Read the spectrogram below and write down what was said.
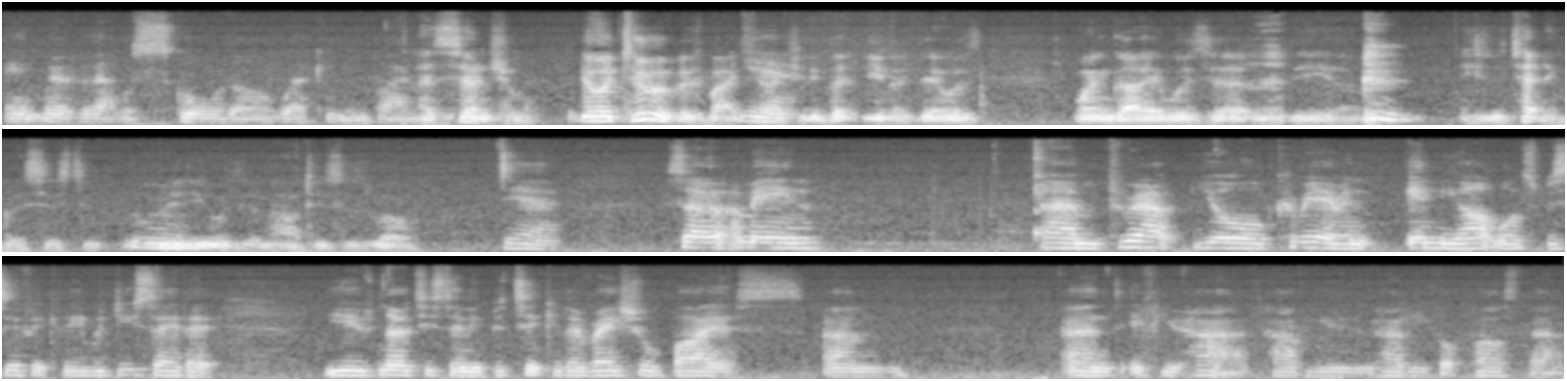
in whether that was school or working environment. Essential. There were two of us back Yeah. actually, but you know, there was one guy was uh, the um, he's a technical assistant. I mean, Mm. he was an artist as well. Yeah. So I mean, um, throughout your career in in the art world specifically, would you say that you've noticed any particular racial bias? And if you have, have you have you got past that?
